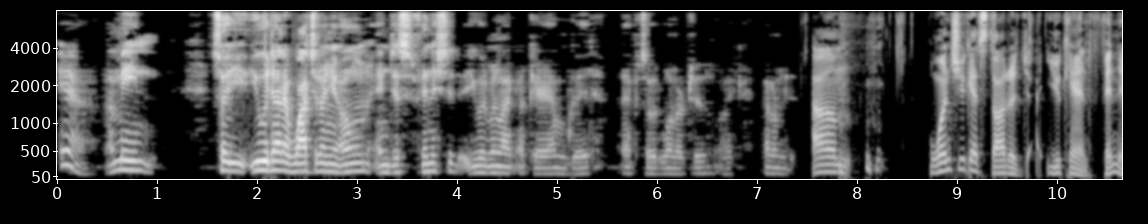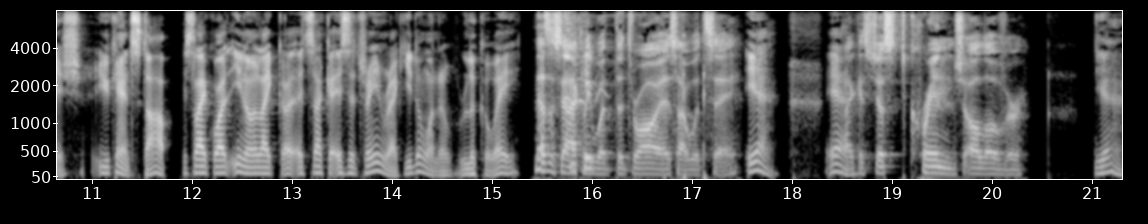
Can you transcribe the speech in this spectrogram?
Yeah. I mean, so you, you would not have watched it on your own and just finished it? You would have been like, okay, I'm good. Episode one or two. Like, I don't need it. Um, once you get started, you can't finish. You can't stop. It's like what you know, like uh, it's like a, it's a train wreck. You don't want to look away. That's exactly what the draw is, I would say. Yeah, yeah, Like it's just cringe all over. yeah.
